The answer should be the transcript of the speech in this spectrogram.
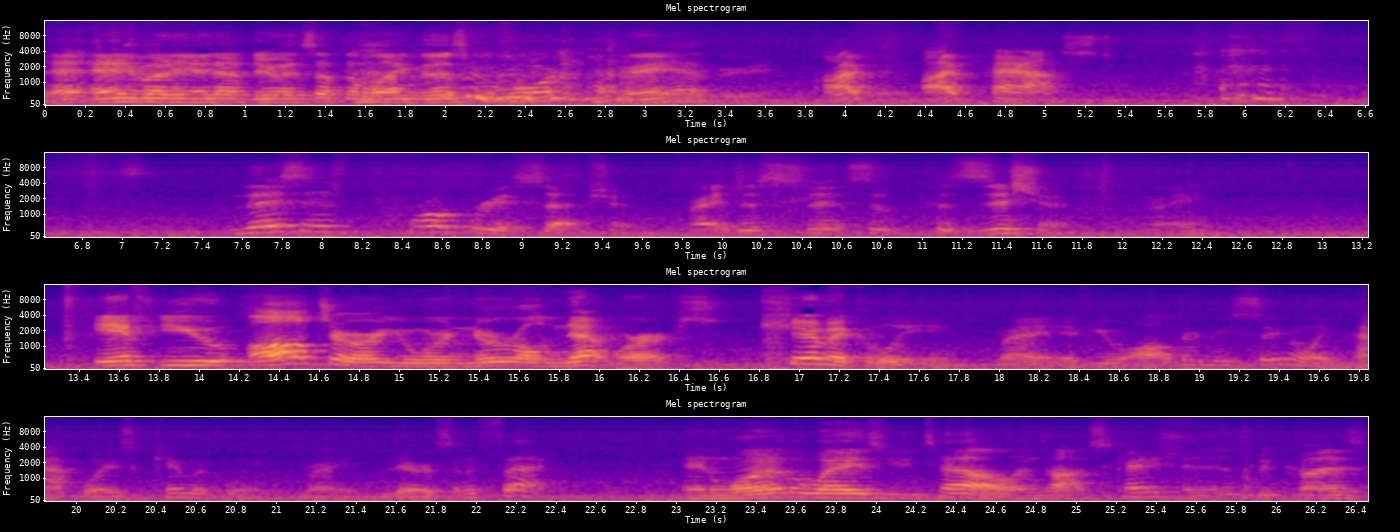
Anybody end up doing something like this before? Right? I, I passed. this is proprioception, right? This sense of position, right? If you alter your neural networks chemically, right? If you alter these signaling pathways chemically, right? There's an effect. And one of the ways you tell intoxication is because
